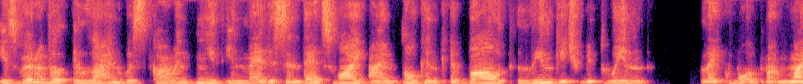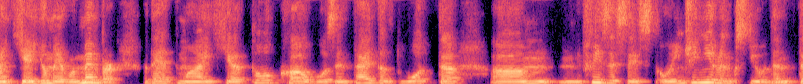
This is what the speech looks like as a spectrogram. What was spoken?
is very well aligned with current need in medicine. That's why I'm talking about linkage between like my you may remember that my talk uh, was entitled what um, physicist or engineering student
